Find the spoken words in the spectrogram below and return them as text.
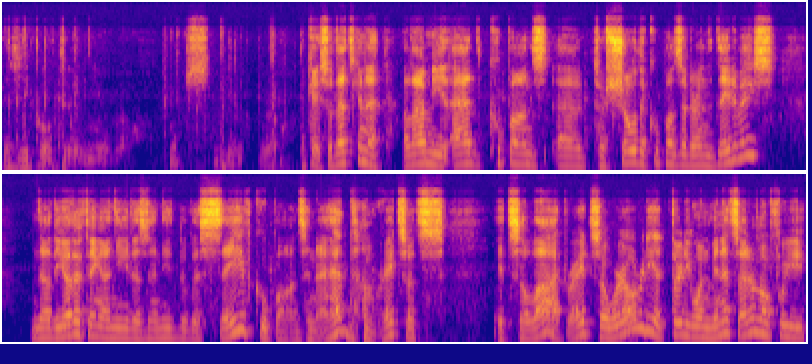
is equal to new row. Oops new row. Okay so that's going to allow me to add coupons uh, to show the coupons that are in the database. Now the other thing I need is I need to to save coupons and add them right? So it's it's a lot right? So we're already at 31 minutes. I don't know if we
